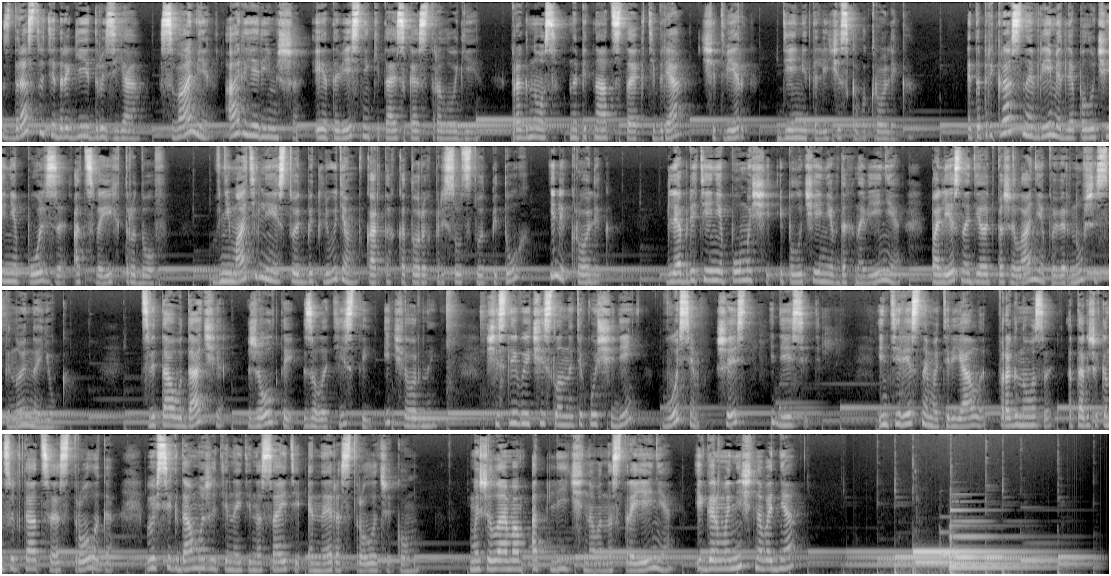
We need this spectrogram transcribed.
Здравствуйте, дорогие друзья! С вами Ария Римша, и это Вестник китайской астрологии. Прогноз на 15 октября, четверг, День металлического кролика. Это прекрасное время для получения пользы от своих трудов. Внимательнее стоит быть людям, в картах которых присутствует петух или кролик. Для обретения помощи и получения вдохновения полезно делать пожелания, повернувшись спиной на юг. Цвета удачи – желтый, золотистый и черный. Счастливые числа на текущий день – 8, 6 и 10. Интересные материалы, прогнозы, а также консультация астролога вы всегда можете найти на сайте nrastrology.com. Мы желаем вам отличного настроения и гармоничного дня! you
